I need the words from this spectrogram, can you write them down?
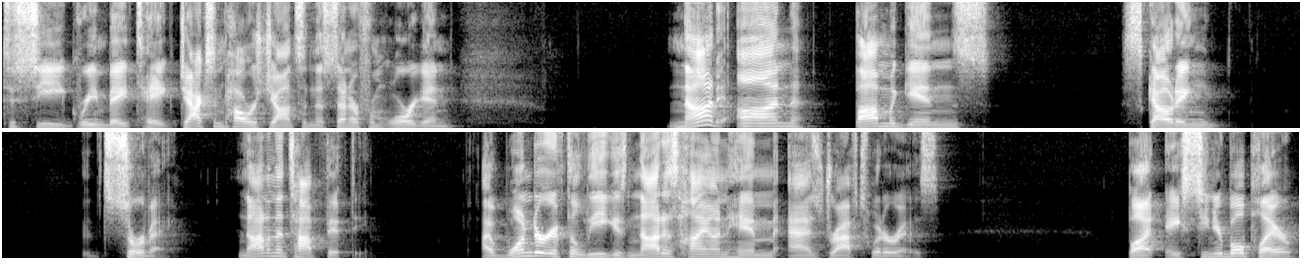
to see Green Bay take Jackson Powers Johnson, the center from Oregon, not on Bob McGinn's scouting survey, not in the top 50. I wonder if the league is not as high on him as draft Twitter is. But a Senior Bowl player,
